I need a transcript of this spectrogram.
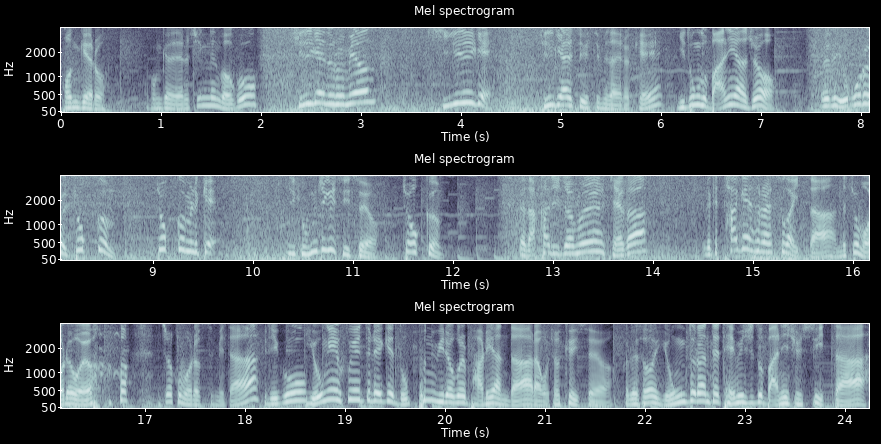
번개로. 번개 내려 찍는 거고 길게 누르면 길게 길게 할 수 있습니다 이렇게. 이동도 많이 하죠? 그래서 요거를 조금 조금 이렇게 이렇게 움직일 수 있어요. 조금. 그러니까 낙하 지점을 제가 이렇게 타겟을 할 수가 있다. 근데 좀 어려워요. 조금 어렵습니다. 그리고 용의 후예들에게 높은 위력을 발휘한다 라고 적혀 있어요. 그래서 용들한테 데미지도 많이 줄 수 있다.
